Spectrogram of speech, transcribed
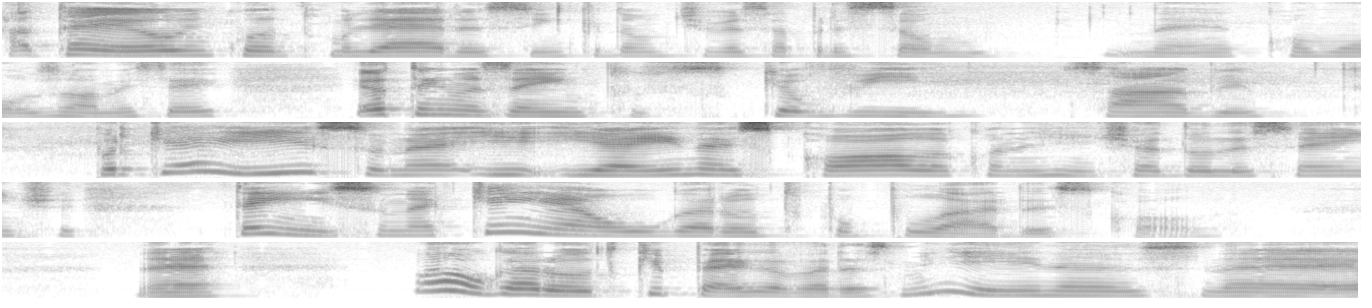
até eu, enquanto mulher, assim, que não tive essa pressão, né, como os homens têm, eu tenho exemplos que eu vi, sabe? Porque é isso, né? E, e aí na escola, quando a gente é adolescente, tem isso, né? Quem é o garoto popular da escola, né? É o garoto que pega várias meninas, né?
